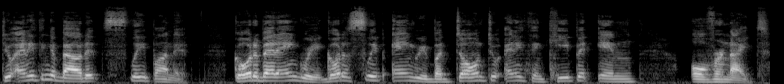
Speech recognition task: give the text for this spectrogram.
do anything about it. Sleep on it. Go to bed angry, go to sleep angry, but don't do anything. Keep it in overnight.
